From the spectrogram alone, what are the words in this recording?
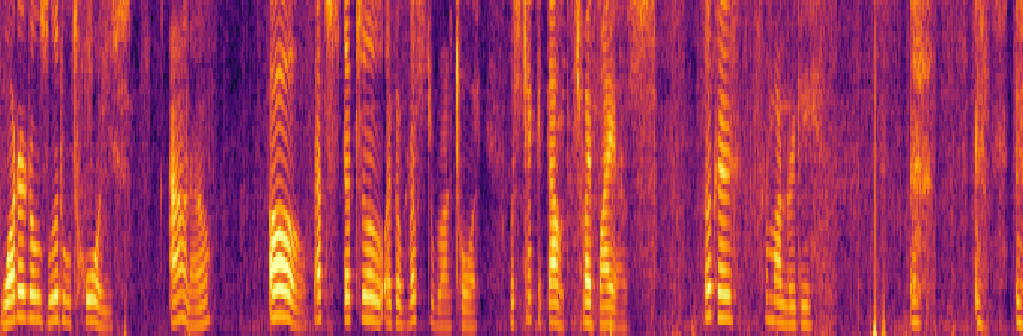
What are those little toys? I don't know. Oh, that's that's a like a restaurant toy. Let's check it out. It's right by us. Okay, come on, Ricky. Uh, uh,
